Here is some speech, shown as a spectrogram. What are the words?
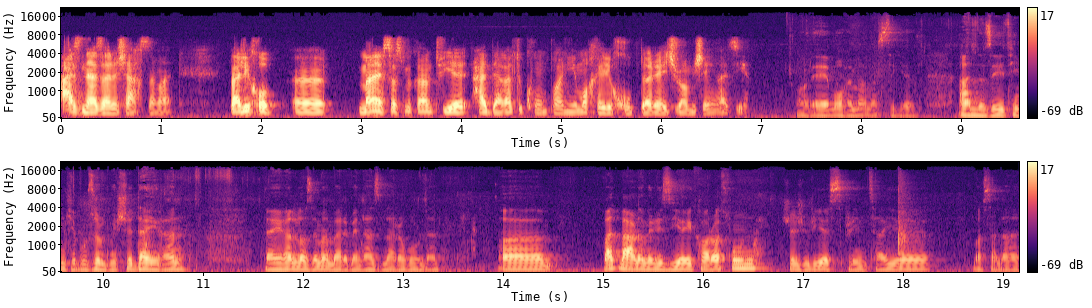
از نظر شخص من. ولی خب من احساس می‌کنم توی حداقل تو کمپانی ما خیلی خوب داره اجرا میشه این قضیه. آره مهم هم هست دیگه. اندازه تیم که بزرگ میشه. دقیقا دقیقا لازم برای به نظم در آوردن بعد برنامه ریزی های کاراتون چجوری اسپرینت های مثلا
